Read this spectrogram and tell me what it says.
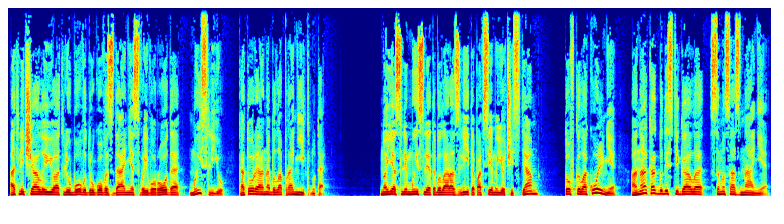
отличала ее от любого другого здания своего рода мыслью, которой она была проникнута. Но если мысль эта была разлита по всем ее частям, то в колокольне она как бы достигала самосознания,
